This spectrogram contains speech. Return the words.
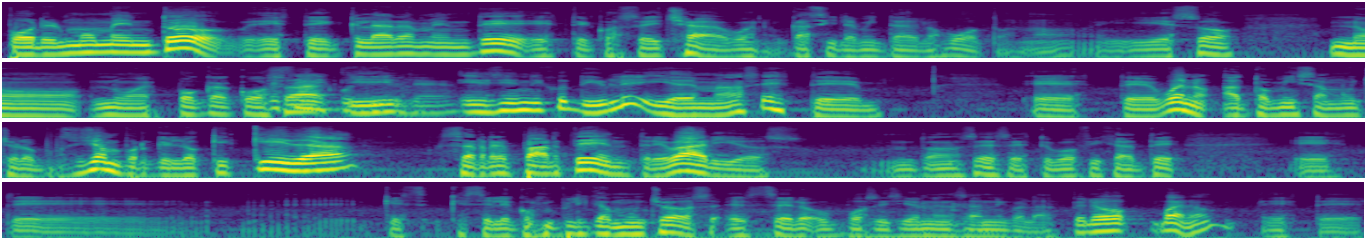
por el momento, este, claramente este, cosecha, bueno, casi la mitad de los votos, ¿no? Y eso no, no es poca cosa y, es indiscutible y además, este, este, bueno, atomiza mucho la oposición porque lo que queda se reparte entre varios. Entonces, este, vos fíjate, este, que, se le complica mucho ser oposición en San Nicolás. Pero bueno, este,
